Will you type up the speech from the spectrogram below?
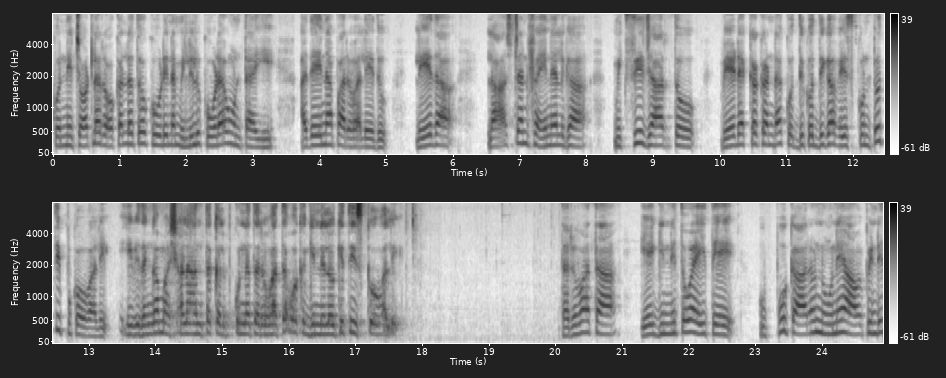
కొన్ని చోట్ల రోకళ్ళతో కూడిన మిల్లులు కూడా ఉంటాయి. అదైనా పర్వాలేదు. లేదా లాస్ట్ అండ్ ఫైనల్గా మిక్సీ జార్తో వేడెక్కకుండా కొద్ది కొద్దిగా వేసుకుంటూ తిప్పుకోవాలి. ఈ విధంగా మసాలా అంతా కలుపుకున్న తరువాత ఒక గిన్నెలోకి తీసుకోవాలి. తరువాత ఏ గిన్నెతో అయితే ఉప్పు కారం నూనె ఆవపిండి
